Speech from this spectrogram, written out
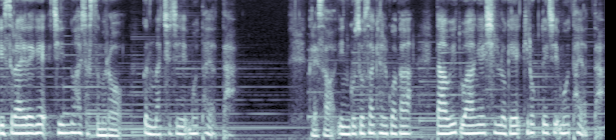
이스라엘에게 진노하셨으므로 끝마치지 못하였다. 그래서 인구조사 결과가 다윗 왕의 실록에 기록되지 못하였다.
